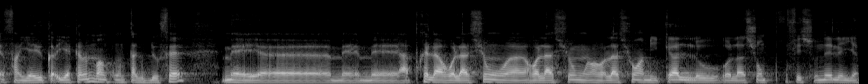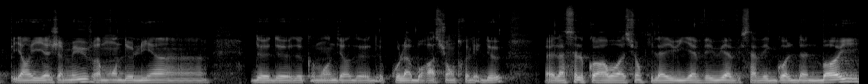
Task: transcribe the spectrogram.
enfin, il y a eu, il y a quand même un contact de fait, mais, euh, mais, mais après la relation, euh, relation, relation amicale ou relation professionnelle, il n'y a, y a- jamais eu vraiment de lien, euh, de, de, de- comment dire, de, de collaboration entre les deux. Euh, la seule collaboration qu'il a eu, il y avait eu avec, c'est avec Golden Boy.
